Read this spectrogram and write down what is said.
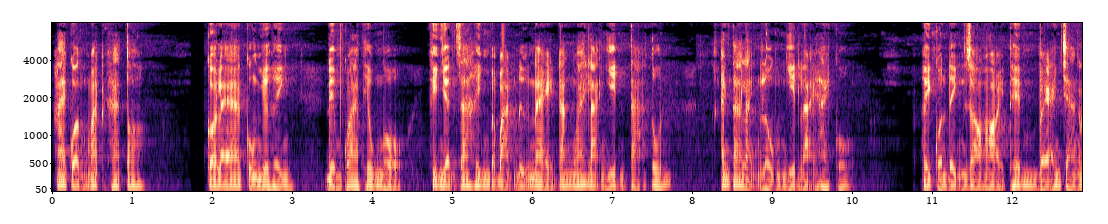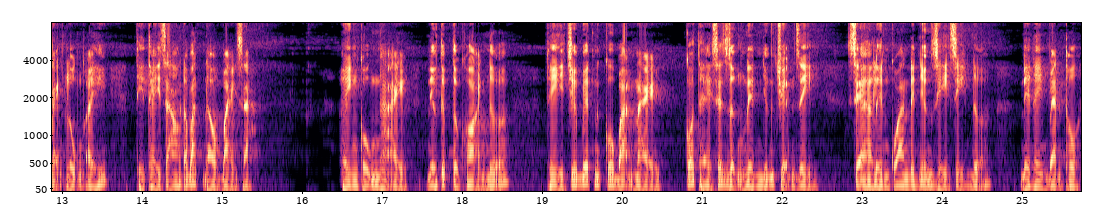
hai quầng mắt khá to. Có lẽ cũng như hình đêm qua thiếu ngủ khi nhận ra hình và bạn nữ này đang ngoái lại nhìn Tạ Tốn, anh ta lạnh lùng nhìn lại hai cô. Hình còn định dò hỏi thêm về anh chàng lạnh lùng ấy, thì thầy giáo đã bắt đầu bài giảng. Hình cũng ngại nếu tiếp tục hỏi nữa, thì chưa biết cô bạn này có thể sẽ dựng nên những chuyện gì, sẽ liên quan đến những gì gì nữa, nên hình bèn thôi.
